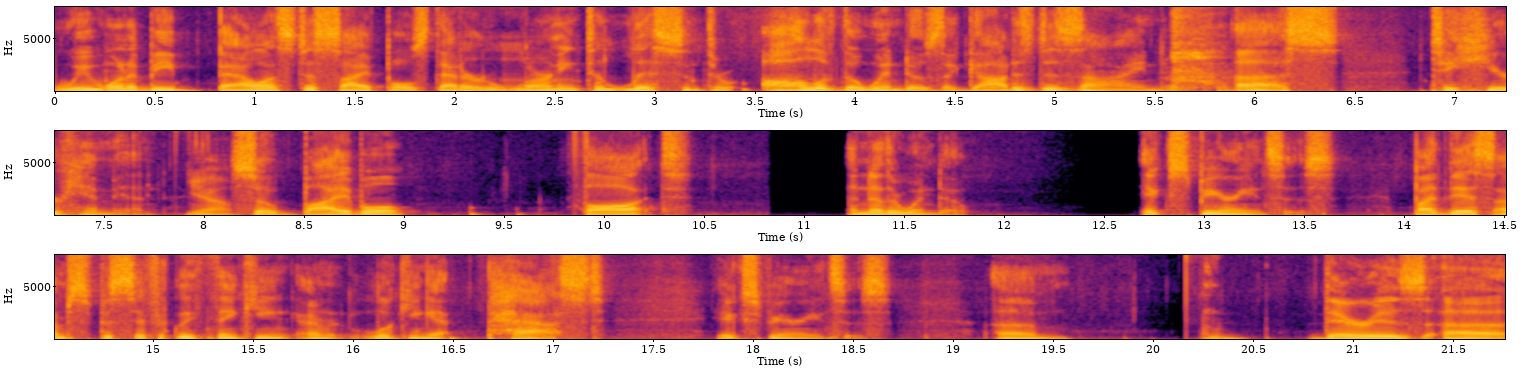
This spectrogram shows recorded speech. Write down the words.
We want to be balanced disciples that are learning to listen through all of the windows that God has designed us to hear Him in. Yeah. So, Bible, thought, another window, experiences. By this, I'm specifically thinking, I'm looking at past experiences. Um, there is uh,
